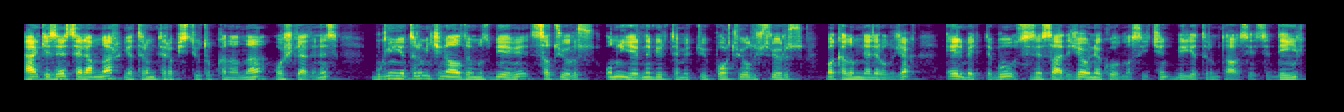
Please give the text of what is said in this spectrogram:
Herkese selamlar. Yatırım Terapist YouTube kanalına hoş geldiniz. Bugün yatırım için aldığımız bir evi satıyoruz. Onun yerine bir temettü portföy oluşturuyoruz. Bakalım neler olacak. Elbette bu size sadece örnek olması için bir yatırım tavsiyesi değil.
